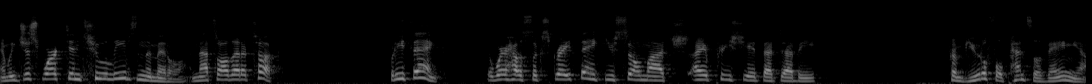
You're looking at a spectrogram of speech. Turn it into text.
And we just worked in two leaves in the middle, and that's all that it took. What do you think? The warehouse looks great. Thank you so much. I appreciate that, Debbie. From beautiful Pennsylvania.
